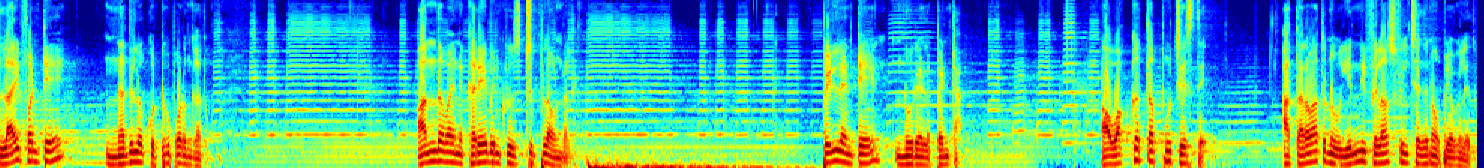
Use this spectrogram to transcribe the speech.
లైఫ్ అంటే నదిలో కొట్టుకుపోవడం కాదు. అందమైన కరేబియన్ క్రూజ్ ట్రిప్లా ఉండాలి. పెళ్ళంటే నూరేళ్ళ పెంట. ఆ ఒక్క తప్పు చేస్తే ఆ తర్వాత నువ్వు ఎన్ని ఫిలాసఫీలు చదివినా ఉపయోగం లేదు.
